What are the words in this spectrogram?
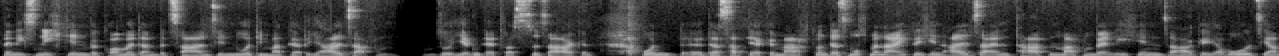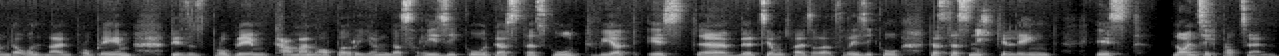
wenn ich es nicht hinbekomme, dann bezahlen Sie nur die Materialsachen um so irgendetwas zu sagen. Und äh, das hat er gemacht und das muss man eigentlich in all seinen Taten machen, wenn ich Ihnen sage, jawohl, Sie haben da unten ein Problem, dieses Problem kann man operieren, das Risiko, dass das gut wird, ist, äh, beziehungsweise das Risiko, dass das nicht gelingt, ist 90 Prozent.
